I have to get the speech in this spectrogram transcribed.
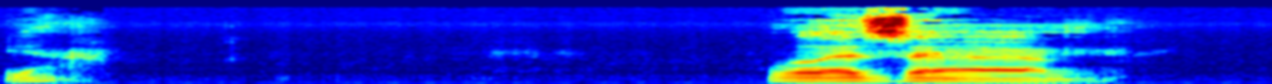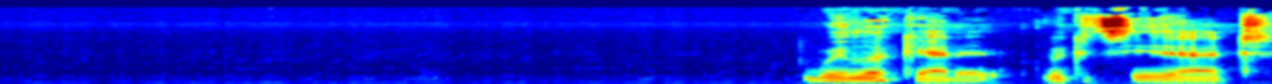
yeah, Well, as um, we look at it, we could see that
